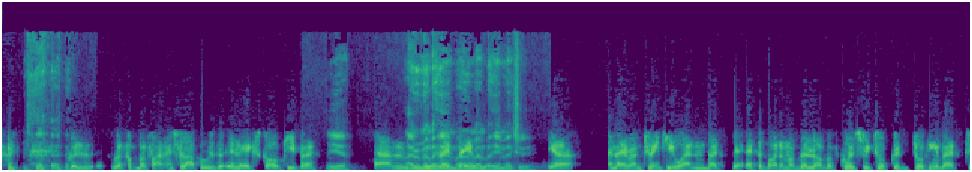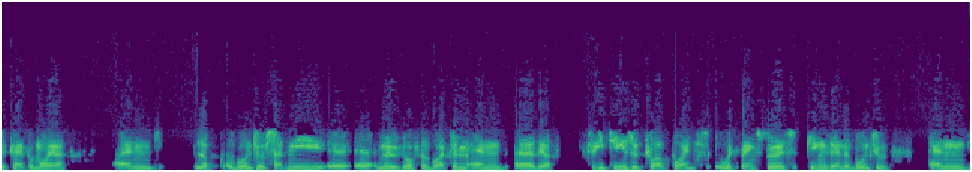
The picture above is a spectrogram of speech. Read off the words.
because Bafana Schlapu is an ex-goalkeeper. Yeah, um, I remember they, him. They, I remember him actually. Yeah, and they run 21. But at the bottom of the log, of course, we talk talking about Cape Umoya, and look, Ubuntu suddenly uh, uh, moved off the bottom, and uh, there are three teams with 12 points: Witbank Spurs, Kings, and Ubuntu. And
